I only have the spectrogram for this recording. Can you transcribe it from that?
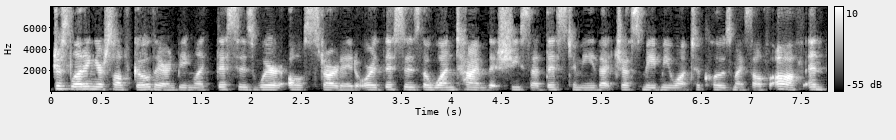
just letting yourself go there and being like, this is where it all started, or this is the one time that she said this to me that just made me want to close myself off. And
